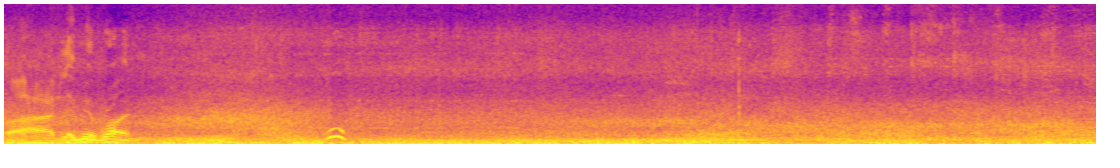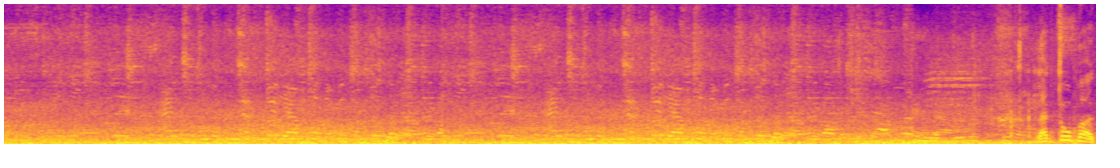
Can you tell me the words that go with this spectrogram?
Ah, let me run. Like Tupac.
